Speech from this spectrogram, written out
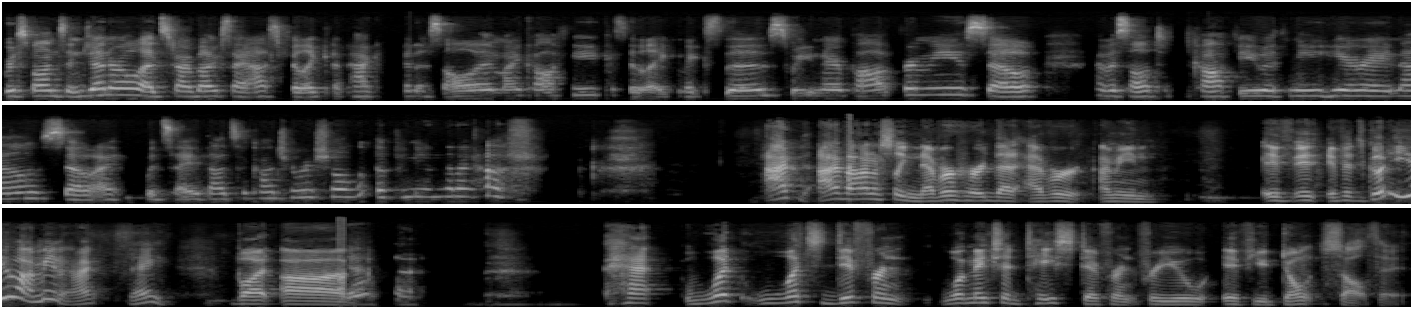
response in general at Starbucks. I asked for like a packet of salt in my coffee because it like makes the sweetener pop for me. So I have a salted coffee with me here right now. So I would say that's a controversial opinion that I have. I've I've honestly never heard that ever. I mean, if it, if it's good to you, I mean, I hey, but uh, yeah. Ha, what what's different? What makes it taste different for you if you don't salt it?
